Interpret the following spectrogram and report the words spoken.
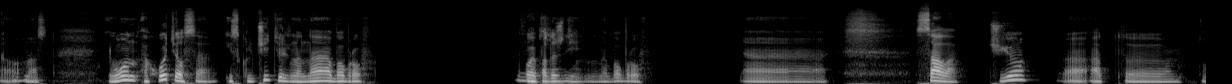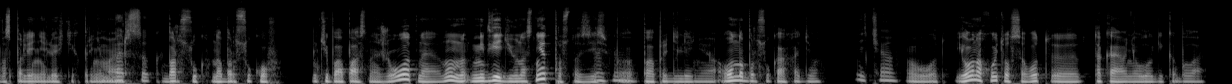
а, у нас, и он охотился исключительно на бобров. Ой, подожди, не на бобров. А, Сало чье а, от э, воспаления легких принимает? Барсук. барсук, на барсуков. Ну, типа опасное животное. Ну, медведей у нас нет просто здесь по, по определению. Он на барсука ходил. И чё? Вот. И он охотился, вот э, такая у него логика была.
